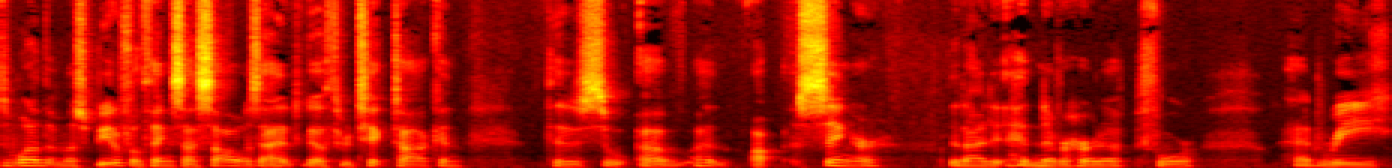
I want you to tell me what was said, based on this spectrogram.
One of the most beautiful things I saw was I had to go through TikTok and there's a, uh, a, a singer that I had never heard of before had re,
